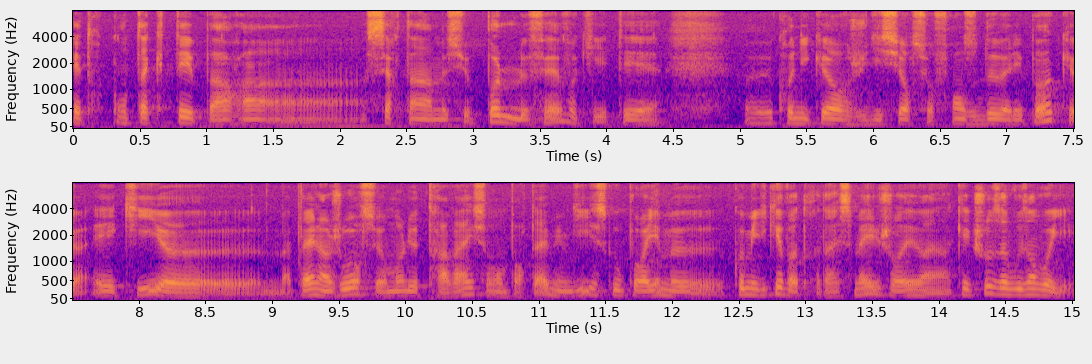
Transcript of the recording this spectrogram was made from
être contacté par un certain monsieur Paul Lefebvre, qui était chroniqueur judiciaire sur France 2 à l'époque, et qui euh, m'appelle un jour sur mon lieu de travail, sur mon portable, il me dit, est-ce que vous pourriez me communiquer votre adresse mail J'aurais quelque chose à vous envoyer.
